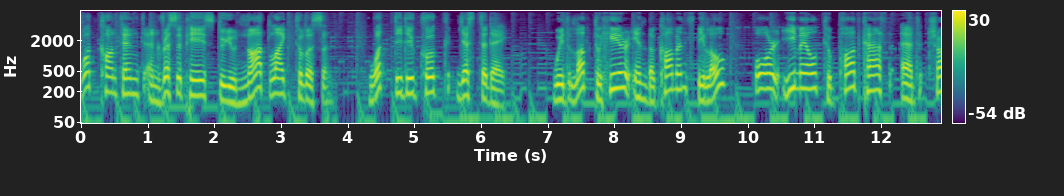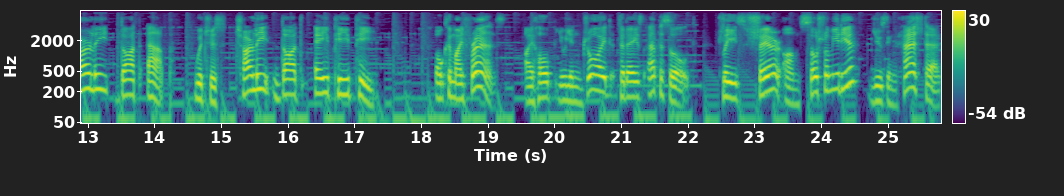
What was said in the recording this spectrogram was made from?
What content and recipes do you not like to listen? What did you cook yesterday? We'd love to hear in the comments below or email to podcast at charlie.app, which is charlie.app. Okay, my friends, I hope you enjoyed today's episode. Please share on social media using hashtag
